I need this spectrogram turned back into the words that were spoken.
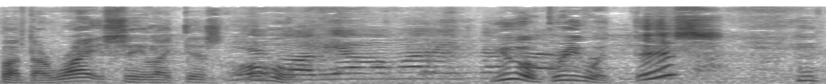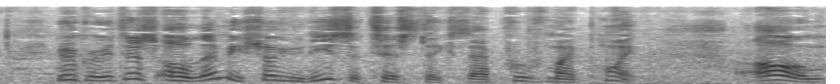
But the right say like this, oh, you agree with this? You agree with this? Oh, let me show you these statistics that prove my point. Oh,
